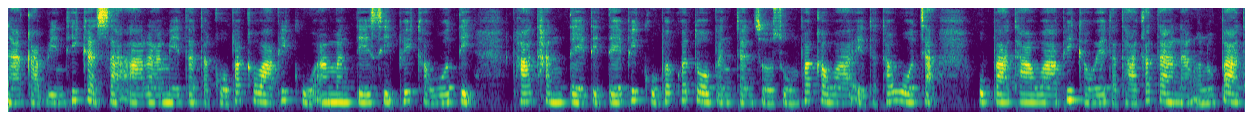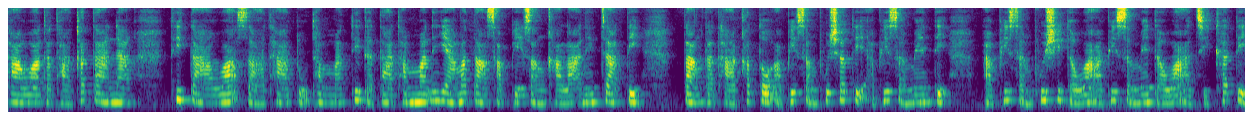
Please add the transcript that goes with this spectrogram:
นากับบินทิกัสสะอาราเมตตะโกพักวาภิกขุอามันเตสิภิกขโวติพาทันเตติเตภิกขุภควโตปัญจันโสสูงพักวาเอตทะโวจะอุปาทาวาภิกขเวตถาคตานังอนุปาทาวาตถาคตานังทิตาวะสาธาตุธรรมัตทิตตาธรรมนิยามตาสัพเพสังขารานิจติตังตถาคตโตอภิสัมพุชติอภิสัมเมติ อภิสัมพุชิตวะอภิสัมเมตวะอจิคติ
